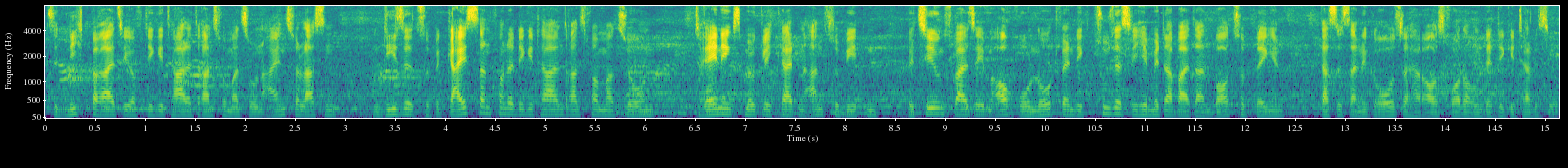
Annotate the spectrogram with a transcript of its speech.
sind nicht bereit, sich auf digitale Transformation einzulassen und diese zu begeistern von der digitalen Transformation, Trainingsmöglichkeiten anzubieten, beziehungsweise eben auch, wo notwendig, zusätzliche Mitarbeiter an Bord zu bringen. Das ist eine große Herausforderung der Digitalisierung.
